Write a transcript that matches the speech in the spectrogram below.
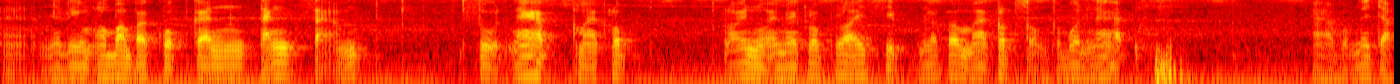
อ่าอย่าลืมเอามาประกบกันทั้งสามสูตรนะครับ มาครบร้อยหน่วยมาครบร้อยสิบแล้วก็มาครบสองตัวบนนะครับอ่าผมได้จับ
